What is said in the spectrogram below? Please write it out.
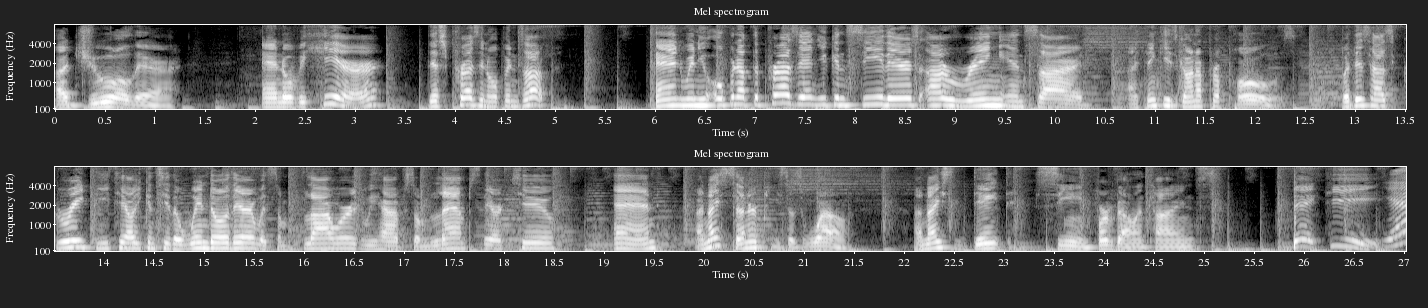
a jewel there. And over here, this present opens up. And when you open up the present, you can see there's a ring inside. I think he's gonna propose. But this has great detail. You can see the window there with some flowers. We have some lamps there too. And a nice centerpiece as well. A nice date scene for Valentine's. Big T! Yeah?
